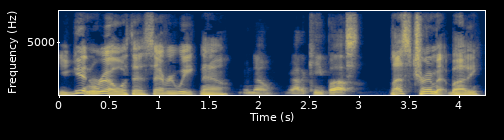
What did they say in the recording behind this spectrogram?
You're getting real with this every week now. No, gotta keep up. Let's trim it, buddy.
